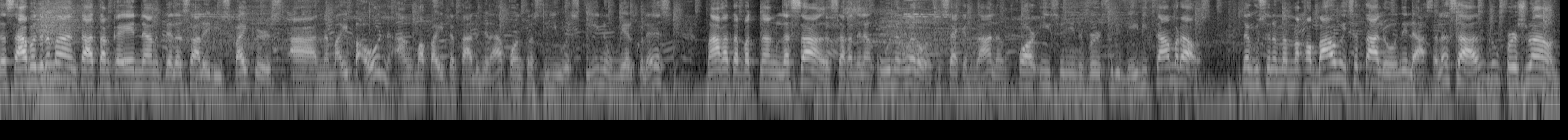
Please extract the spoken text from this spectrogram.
Sa Sabado naman, tatangkain ng De La Salle Lady Spikers ah, na maibaon ang mapait na talo nila kontra sa UST noong Miyerkules. Makakatapat ng Lasal sa kanilang unang laro sa second round ng Far Eastern University Lady Tamaraws na gusto naman makabawi sa talo nila sa Lasal noong first round.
